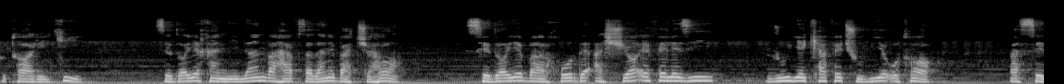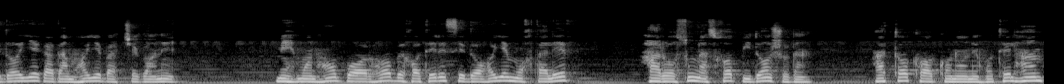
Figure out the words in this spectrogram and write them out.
تو تاریکی، صدای خندیدن و حرف زدن بچه ها، صدای برخورد اشیاء فلزی روی کف چوبی اتاق و صدای قدم های بچگانه. مهمان ها بارها به خاطر صداهای مختلف حراسون از خواب بیدار شدند. حتی کارکنان هتل هم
